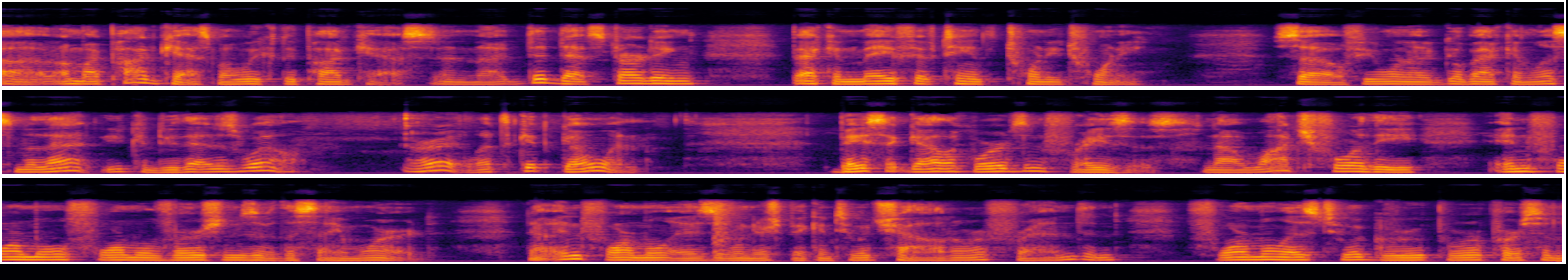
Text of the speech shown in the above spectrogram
uh, on my podcast, my weekly podcast, and I did that starting back in May fifteenth, twenty twenty. So, if you want to go back and listen to that, you can do that as well. All right, let's get going basic Gallic words and phrases. Now watch for the informal, formal versions of the same word. Now, informal is when you're speaking to a child or a friend, and formal is to a group or a person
